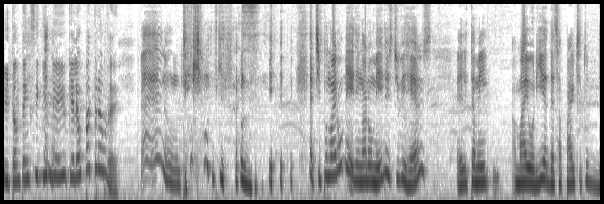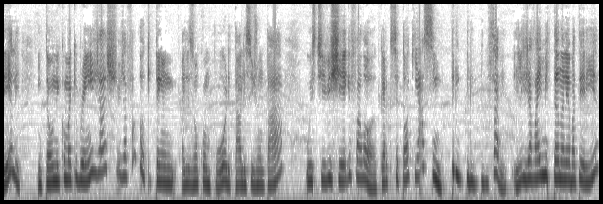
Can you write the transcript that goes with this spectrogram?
Então tem que seguir meio que ele é o patrão, velho. É, não, não tem que muito o que fazer. É tipo no Iron Maiden. No Iron Maiden, o Steve Harris, ele também. A maioria dessa parte é tudo dele. Então o Nico McBrain já, já falou que tem. Eles vão compor e tal, eles se juntar. O Steve chega e fala: Ó, eu quero que você toque assim. Sabe? Ele já vai imitando ali a bateria.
